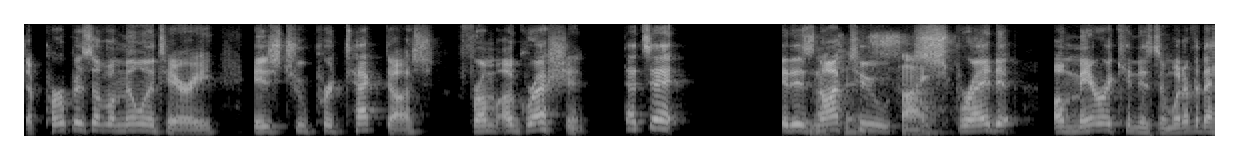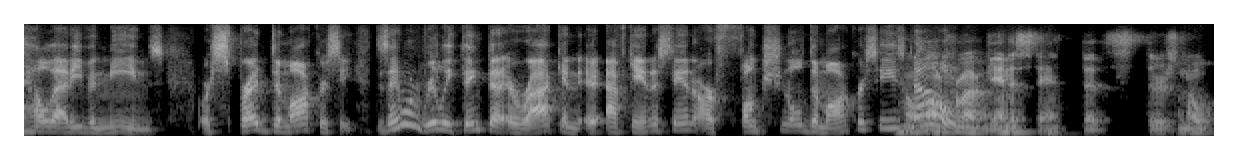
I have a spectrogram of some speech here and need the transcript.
the purpose of a military is to protect us from aggression. That's it. It is Not not, to incite. spread Americanism, whatever the hell that even means, or spread democracy. Does anyone really think that Iraq and Afghanistan are functional democracies? No, No. I'm from Afghanistan. That's there's no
